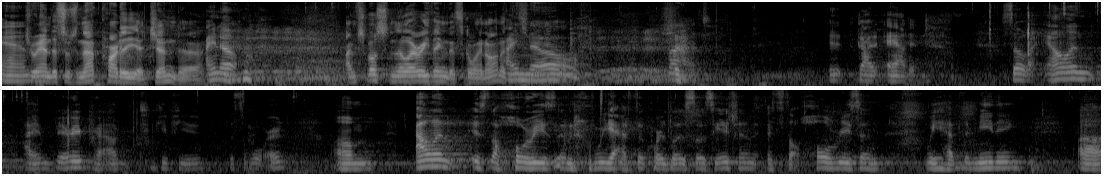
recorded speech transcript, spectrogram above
And Joanne, this was not part of the agenda. I know, I'm supposed to know everything that's going on at I this meeting. know, but it got added. So Alan, I am very proud to give you this award. Um, Alan is the whole reason we have the Cord Blood Association. It's the whole reason we have the meeting. Uh,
